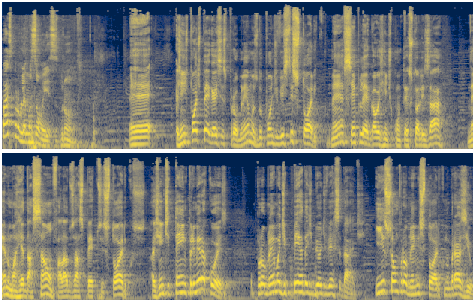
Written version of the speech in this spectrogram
Quais problemas são esses, Bruno? É, a gente pode pegar esses problemas do ponto de vista histórico, né? Sempre legal a gente contextualizar, né? Numa redação, falar dos aspectos históricos. A gente tem, primeira coisa, o problema de perda de biodiversidade. Isso é um problema histórico no Brasil.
